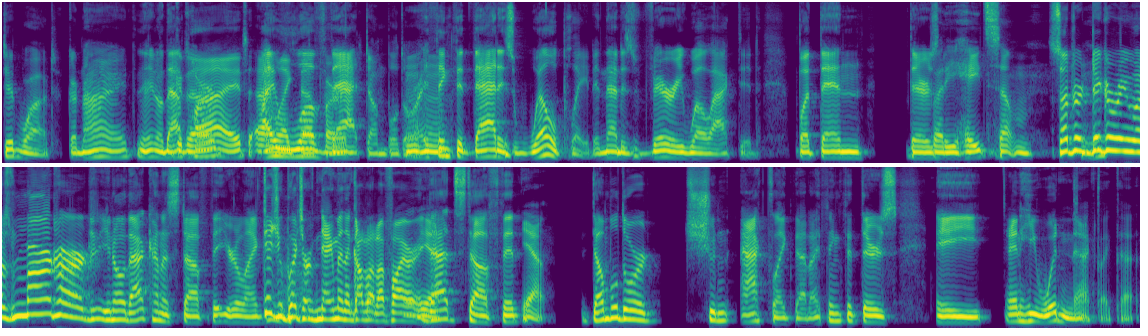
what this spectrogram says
Did what? Good night. You know that Good part. night. I I, like that love part. that, Dumbledore. I Mhm. think that that is well played and that is very well acted. But then there's But he hates something. Cedric Diggory was murdered. You know that kind of stuff that you're like. Did you put your name in the goblet of fire? Yeah. that stuff that yeah. Dumbledore shouldn't act like that. I think that there's a And he wouldn't act like that.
